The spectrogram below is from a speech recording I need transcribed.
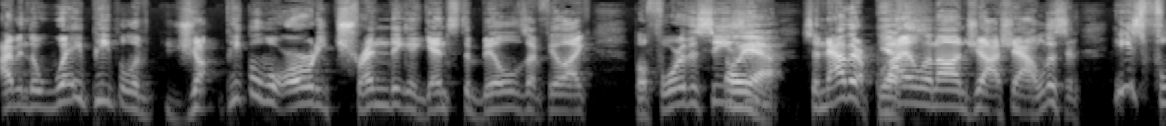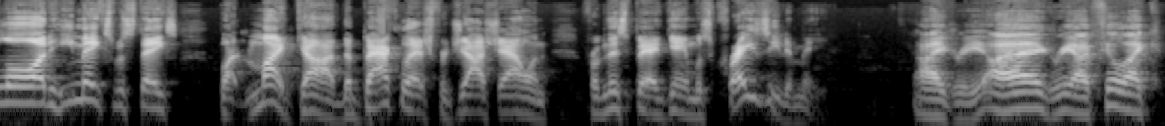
I mean, the way people have jumped, people were already trending against the Bills. I feel like before the oh, season. Oh yeah. So now they're piling yes. on Josh Allen. Listen, he's flawed. He makes mistakes, but my God, the backlash for Josh Allen from this bad game was crazy to me. I agree. I agree. I feel like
